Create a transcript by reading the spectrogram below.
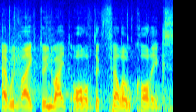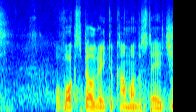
I would like to invite all of the fellow colleagues of Voxxed Belgrade to come on the stage.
